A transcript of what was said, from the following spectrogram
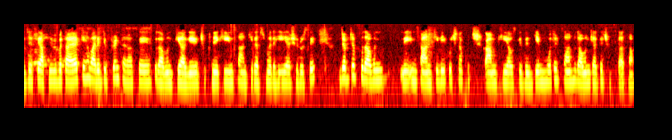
जैसे आपने भी बताया कि हमारे डिफरेंट तरह से खुदावन के आगे झुकने की इंसान की रस्म रही है शुरू से। जब जब खुदावन ने इंसान के लिए कुछ ना कुछ काम किया उसकी ज़िंदगी में हो तो इंसान खुदावन के आगे झुकता था।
